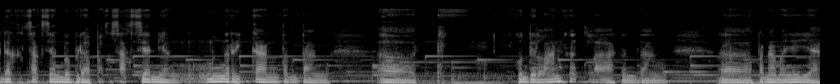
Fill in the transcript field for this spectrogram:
ada kesaksian beberapa kesaksian yang mengerikan tentang uh, kuntilanak lah tentang uh, apa namanya ya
